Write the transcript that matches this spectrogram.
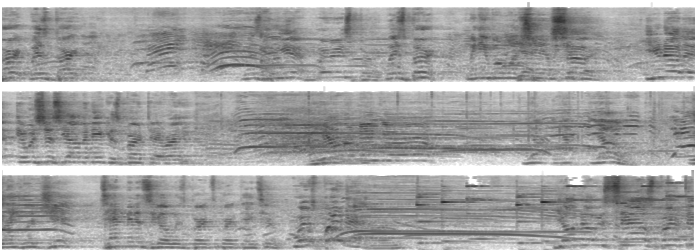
Bert, where's Bert? Where's Bert? Yeah, where is Bert? Where's Bert? We need one more yeah. So, you know that it was just Yamanika's birthday, right? Yamanika! Yo, yo, like legit, 10 minutes ago was Bert's birthday too. Where's Bert at? Uh-huh. Y'all know it's Sal's birthday.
